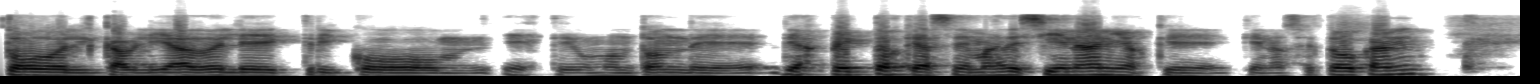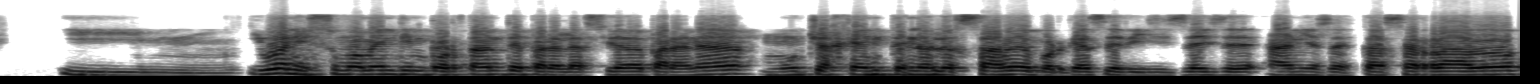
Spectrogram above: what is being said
todo el cableado eléctrico, este, un montón de, aspectos que hace más de 100 años que, que no se tocan. Y, bueno, y sumamente importante para la ciudad de Paraná. Mucha gente no lo sabe porque hace 16 años está cerrado.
